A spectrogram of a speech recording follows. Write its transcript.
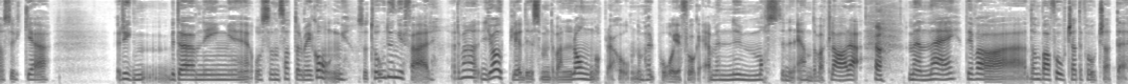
Och så fick jag ryggbedövning och sen satte de igång. Så tog det ungefär, ja, det var, jag upplevde det som att det var en lång operation. De höll på och jag frågade, ja, men nu måste ni ändå vara klara. Ja. Men nej, det var, de bara fortsatte, fortsatte.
